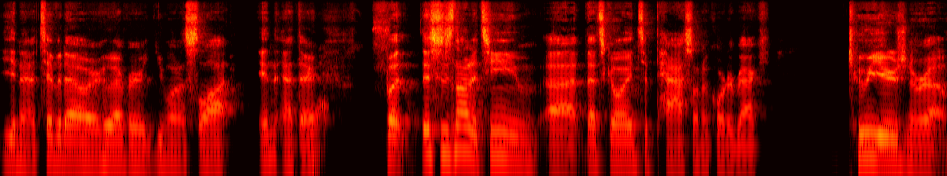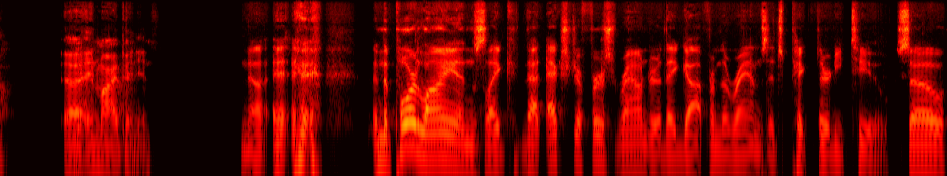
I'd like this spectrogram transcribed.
you know Thibodeaux or whoever you want to slot in at there. Yeah. But this is not a team uh, that's going to pass on a quarterback two years in a row, uh, in my opinion. No, and the poor Lions, like that extra first rounder they got from the Rams, it's pick thirty-two. So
